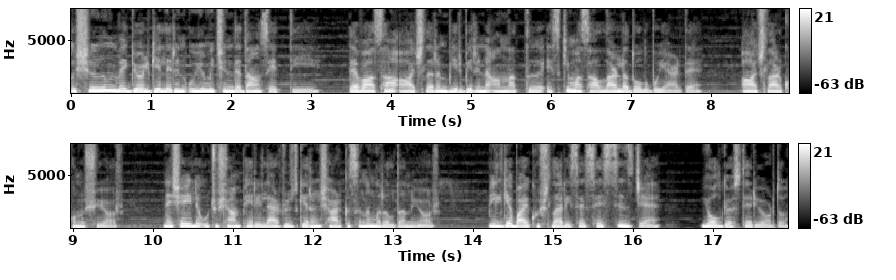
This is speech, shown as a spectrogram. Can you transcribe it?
Işığın ve gölgelerin uyum içinde dans ettiği, devasa ağaçların birbirine anlattığı eski masallarla dolu bu yerde. Ağaçlar konuşuyor. Neşeyle uçuşan periler rüzgarın şarkısını mırıldanıyor. Bilge baykuşlar ise sessizce yol gösteriyordu.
